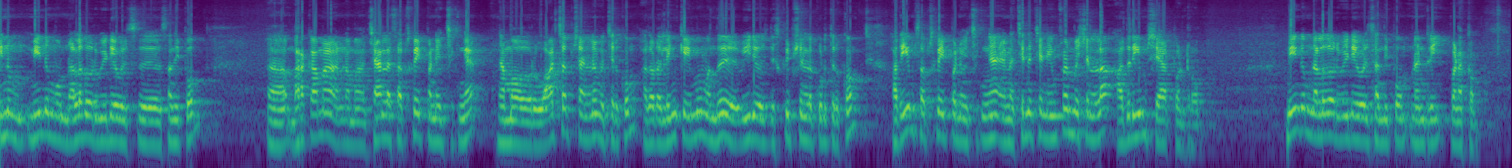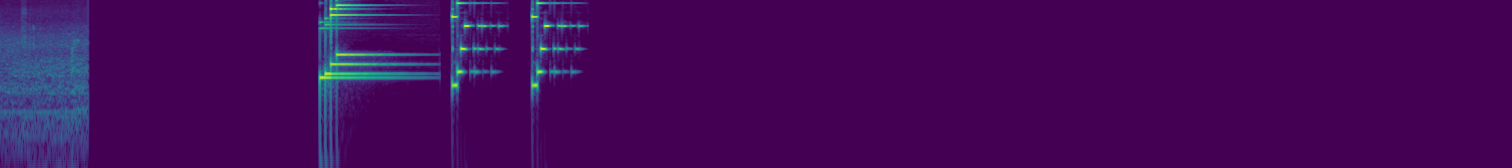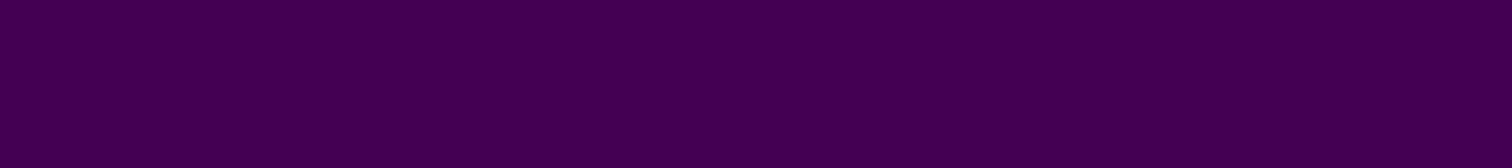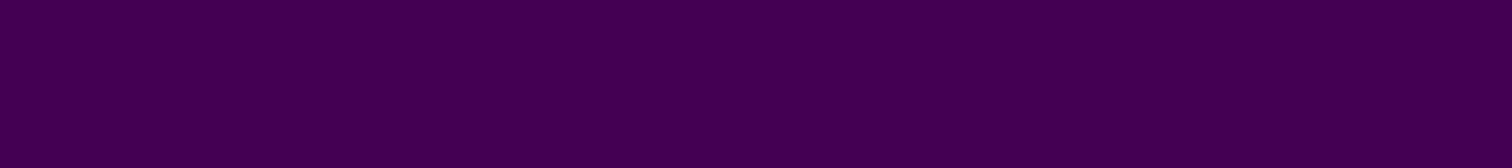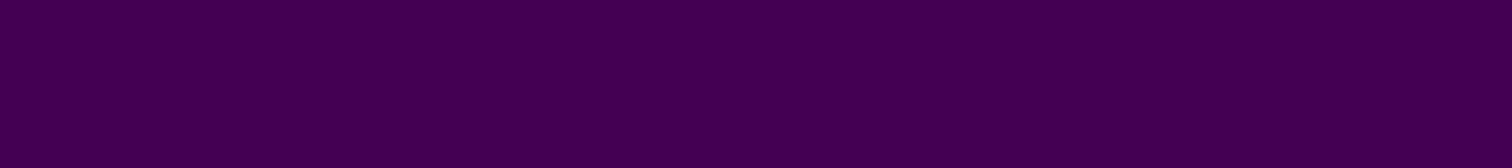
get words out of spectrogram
இன்னும் மீண்டும் ஒரு நல்லது ஒரு வீடியோவில் சந்திப்போம். மறக்காமல் நம்ம சேனலை சப்ஸ்கிரைப் பண்ணி வச்சுக்கோங்க. நம்ம ஒரு வாட்ஸ்அப் சேனலும் வச்சுருக்கோம். அதோட லிங்கையும் வந்து வீடியோ டிஸ்கிரிப்ஷனில் கொடுத்துருக்கோம். அதையும் சப்ஸ்கிரைப் பண்ணி வச்சுக்கோங்க. ஏன்னா சின்ன சின்ன இன்ஃபர்மேஷன்லாம் அதுலேயும் ஷேர் பண்ணுறோம் மீண்டும் நல்லதொரு வீடியோவில் சந்திப்போம். நன்றி. வணக்கம்.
